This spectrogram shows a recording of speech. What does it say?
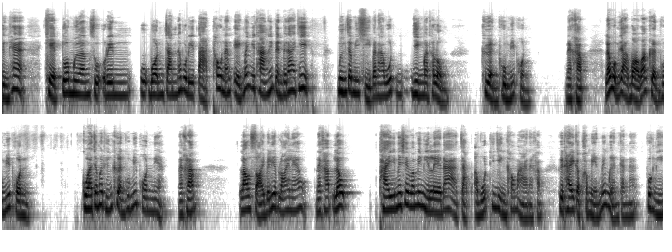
ถึงแค่ เขตตัวเมืองสุรินทร์อุบลจันทบุรีตราดเท่านั้นเองไม่มีทางที่เป็นไปได้ที่ มึงจะมีขีปนาวุธยิงมาถล่มเขื่อนภูมิพลนะครับ แล้วผมอยากบอกว่าเขื่อนภูมิพล กว่าจะมาถึงเขื่อนภูมิพลเนี่ยนะครับ เราสอยไปเรียบร้อยแล้วนะครับ แล้วไทยไม่ใช่ว่าไม่มีเรดาร์จับอาวุธที่ยิงเข้ามานะครับ คือไทยกับเขมรไม่เหมือนกันนะ พวกนี้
